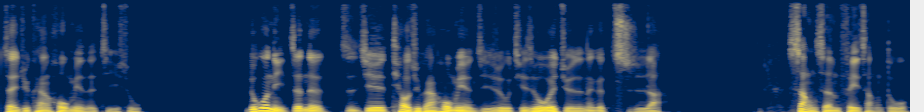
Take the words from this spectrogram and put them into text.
再去看后面的集数。如果你真的直接跳去看后面的集数，其实我会觉得那个值啊上升非常多，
